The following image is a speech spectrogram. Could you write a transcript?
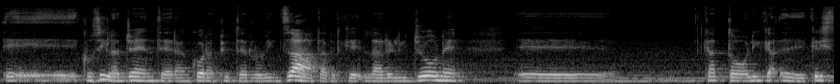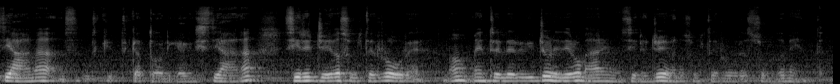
e così la gente era ancora più terrorizzata perché la religione eh, cattolica, eh, cristiana, cattolica cristiana si reggeva sul terrore, no? mentre le religioni dei romani non si reggevano sul terrore assolutamente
